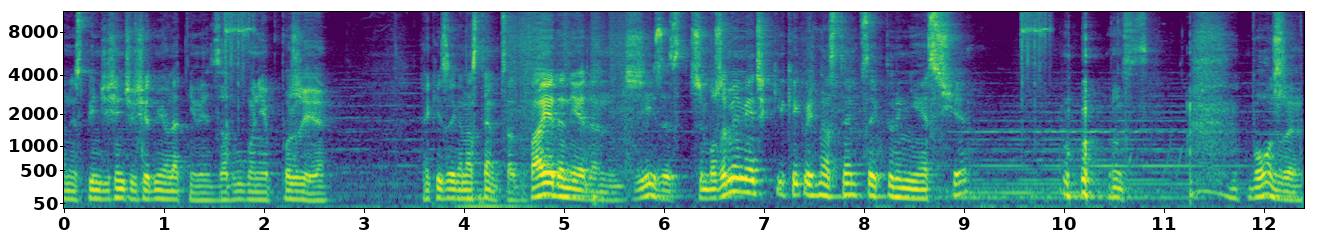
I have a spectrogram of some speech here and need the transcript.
On jest 57-letni, więc za długo nie pożyje. Jaki jest jego następca? 2-1-1. Jesus. Czy możemy mieć jakiegoś następcę, który nie jest się? Boże.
